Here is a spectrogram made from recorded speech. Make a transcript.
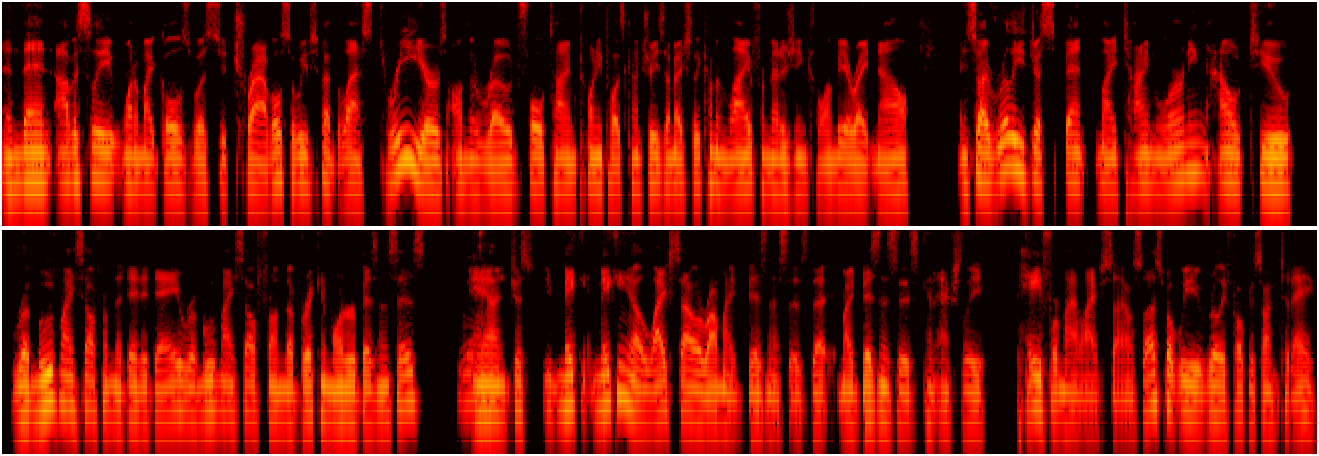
and then obviously one of my goals was to travel. So we've spent the last three years on the road full time, 20 plus countries. I'm actually coming live from Medellin, Colombia right now. And so I've really just spent my time learning how to remove myself from the day to day, remove myself from the brick and mortar businesses. Yeah. and just making making a lifestyle around my businesses that my businesses can actually pay for my lifestyle. So that's what we really focus on today.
